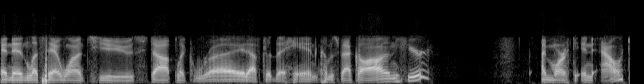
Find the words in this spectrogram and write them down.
And then let's say I want to stop like right after the hand comes back on here. I mark an out.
